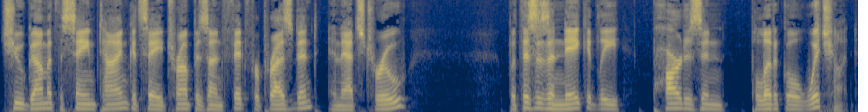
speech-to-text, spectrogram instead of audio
chew gum at the same time could say Trump is unfit for president, and that's true. But this is a nakedly partisan political witch hunt,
